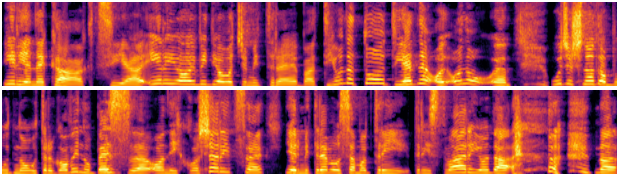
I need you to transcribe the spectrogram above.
ili je neka akcija, ili joj vidi ovo će mi trebati, i onda to od jedne, ono, e, uđeš nadobudno u trgovinu bez e, onih košarice, jer mi trebaju samo tri, tri stvari i onda na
